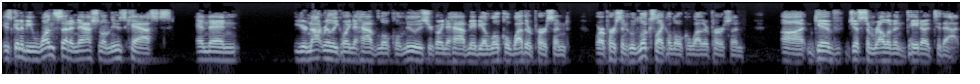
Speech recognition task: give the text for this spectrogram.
is going to be one set of national newscasts and then you're not really going to have local news. You're going to have maybe a local weather person or a person who looks like a local weather person uh, give just some relevant data to that.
